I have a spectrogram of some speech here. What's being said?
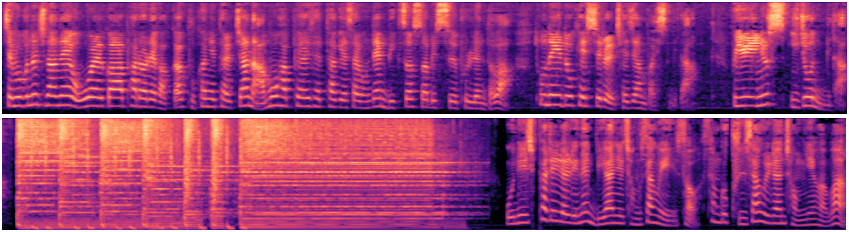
재무부는 지난해 5월과 8월에 각각 북한이 탈취한 암호화폐 세탁에 사용된 믹서 서비스 블렌더와 토네이도 캐시를 제재한 바 있습니다. VOA 뉴스 이조은입니다. 오늘 18일 열리는 미한일 정상회의에서 3국 군사훈련 정례화와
